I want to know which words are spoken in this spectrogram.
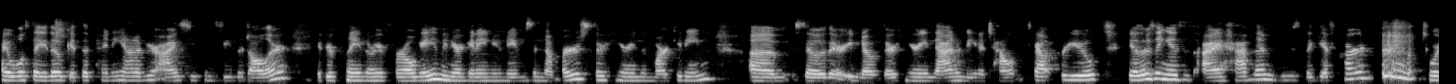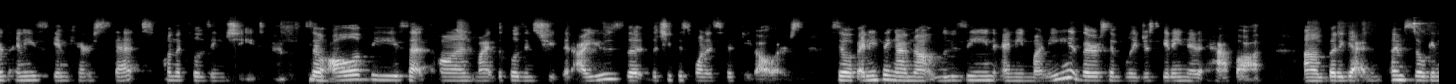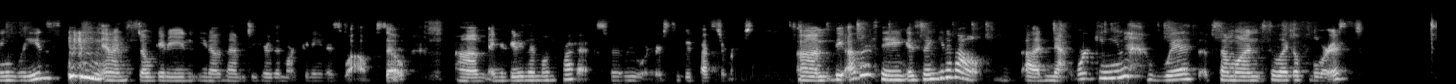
I will say though, get the penny out of your eye so you can see the dollar. If you're playing the referral game and you're getting new names and numbers, they're hearing the marketing. Um, so they're, you know, they're hearing that and being a talent scout for you. The other thing is, is I have them use the gift card towards any skincare set on the closing sheet. So mm-hmm. all of the sets on my the closing sheet that I use, the, the cheapest one is fifty dollars. So if anything, I'm not losing any money. They're simply just getting it at half off. Um, but again, I'm still getting leads and I'm still getting, you know, them to hear the marketing as well. So, um, and you're getting them on products for reorders to good customers. Um, the other thing is thinking about uh, networking with someone, so like a florist.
